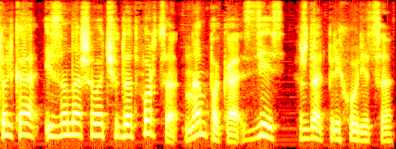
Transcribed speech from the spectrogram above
Только из-за нашего чудотворца нам пока здесь ждать приходится.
